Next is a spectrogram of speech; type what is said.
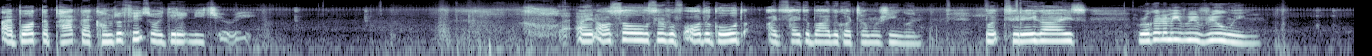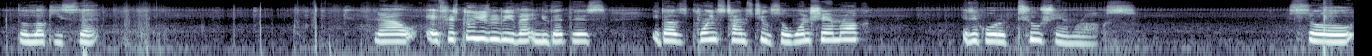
I bought the pack that comes with it, so I didn't need tier 8. And also, since with all the gold, I decided to buy the cartel machine gun. But today, guys, we're going to be reviewing the Lucky set. Now, if you're still using the event and you get this, it does points times two. So one shamrock is equal to two shamrocks. So,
